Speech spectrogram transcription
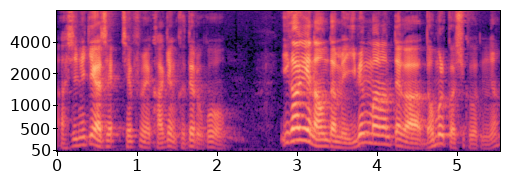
16기가 아, 제, 제품의 가격은 그대로고 이 가격에 나온다면 200만원대가 넘을 것이거든요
